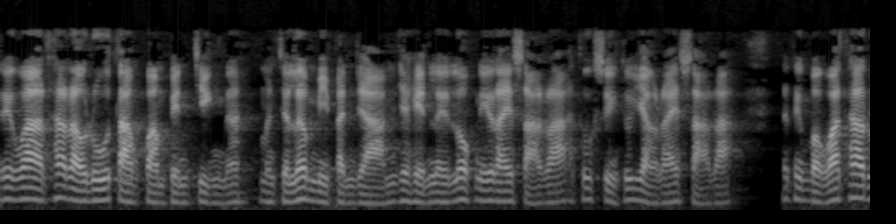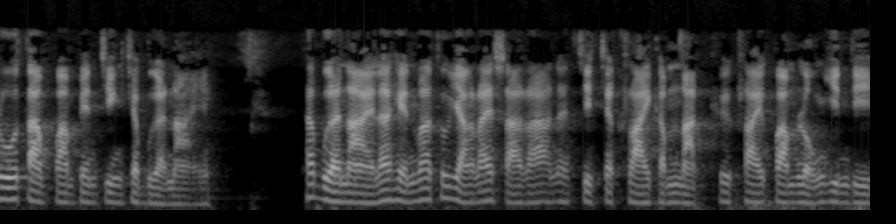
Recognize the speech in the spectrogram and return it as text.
เรียกว่าถ้าเรารู้ตามความเป็นจริงนะมันจะเริ่มมีปัญญา มันจะเห็นเลยโลกนี้ไร้สาระ ทุกสิ่งทุกอย่างไร้สาระ ถึงบอกว่าถ้ารู้ตามความเป็นจริงจะเบื่อหน่าย ถ้าเบื่อหน่ายแล้วเห็นว่าทุกอย่างไร้สาระนะจิตจะคลายกำหนัด คือคลายความหลงยินดี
